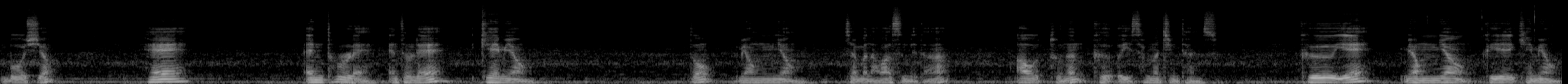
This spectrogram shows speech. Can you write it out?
무엇이요? 해 엔톨레 엔톨레 계명 또 명령 잘못 나왔습니다. 아우투는 그의 삼만 칭탄수 그의 명령 그의 계명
